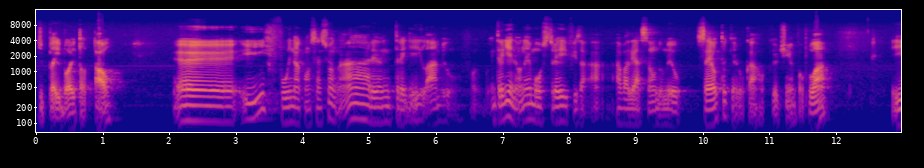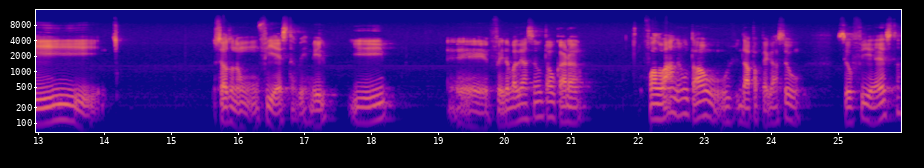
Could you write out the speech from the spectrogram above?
de Playboy total. É, e fui na concessionária, entreguei lá meu. Entreguei não, né? Mostrei, fiz a, a avaliação do meu Celta, que era o carro que eu tinha popular. E. Celta não, um Fiesta vermelho. E é, fez a avaliação tal. O cara falou: ah, não, tal, dá para pegar seu, seu Fiesta.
